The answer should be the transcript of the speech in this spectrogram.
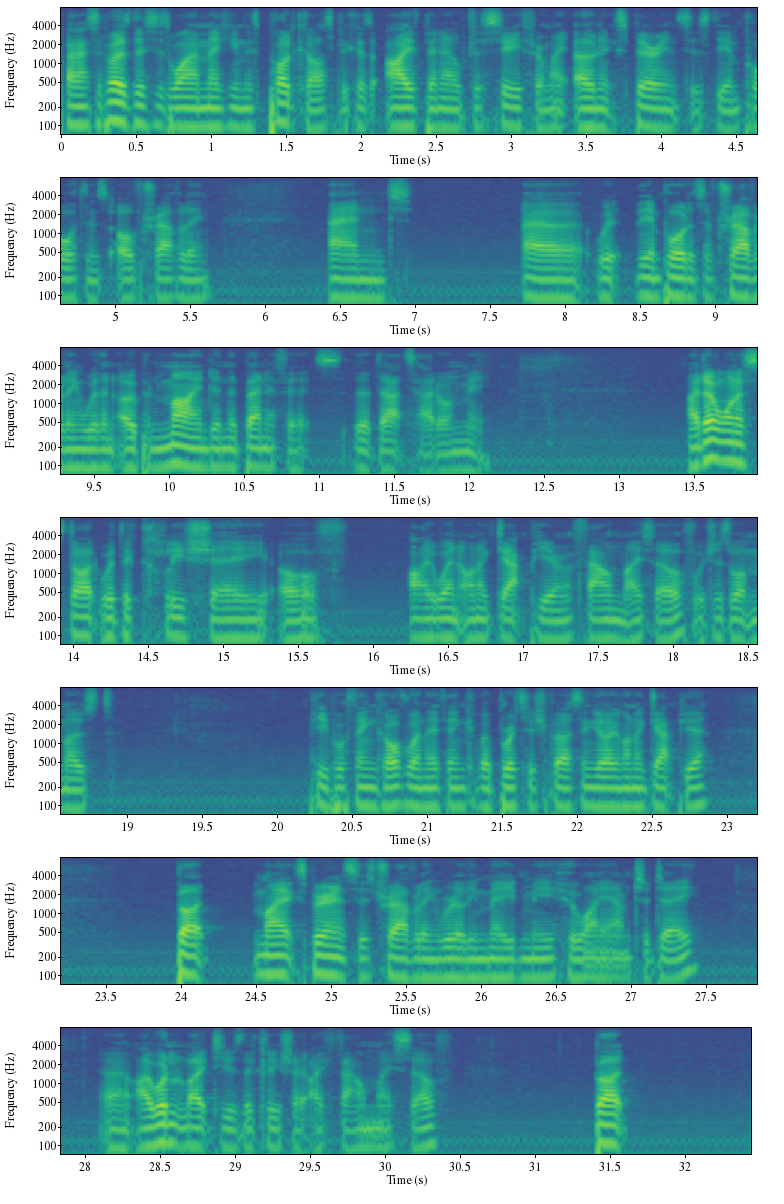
and I suppose this is why I'm making this podcast because I've been able to see through my own experiences the importance of traveling and uh, the importance of traveling with an open mind and the benefits that that's had on me. I don't want to start with the cliche of I went on a gap year and found myself, which is what most people think of when they think of a British person going on a gap year. But my experiences traveling really made me who I am today. Uh, I wouldn't like to use the cliche, I found myself, but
